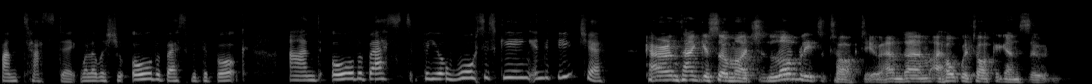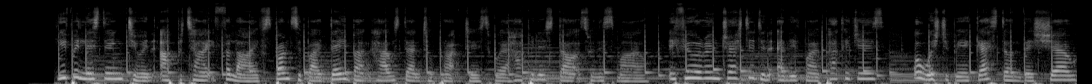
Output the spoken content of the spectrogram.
Fantastic. Well, I wish you all the best with the book and all the best for your water skiing in the future. Karen, thank you so much. Lovely to talk to you, and um, I hope we'll talk again soon. You've been listening to An Appetite for Life, sponsored by Daybank House Dental Practice, where happiness starts with a smile. If you are interested in any of my packages or wish to be a guest on this show,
